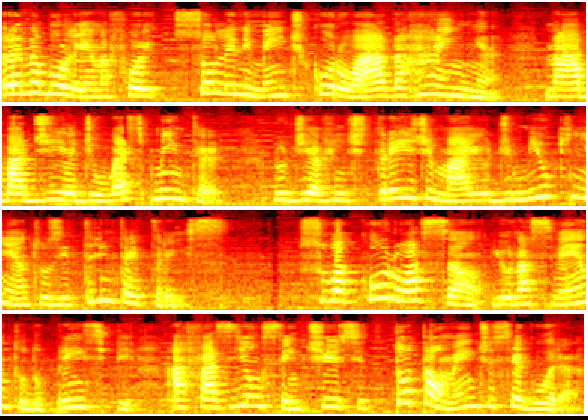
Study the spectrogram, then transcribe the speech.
Ana Bolena foi solenemente coroada rainha na abadia de Westminster no dia 23 de maio de 1533. Sua coroação e o nascimento do príncipe a faziam sentir-se totalmente segura.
